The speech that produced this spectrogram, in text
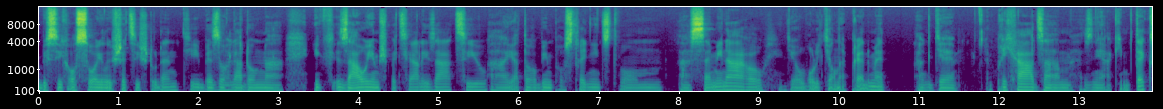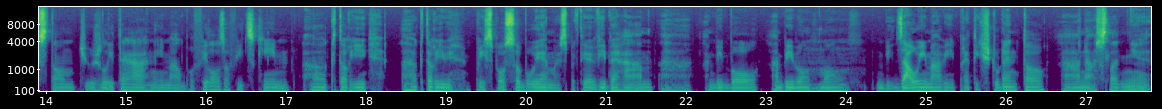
aby si ich osvojili všetci študenti bez ohľadom na ich záujem, špecializáciu. A ja to robím prostredníctvom seminárov, ide o voliteľné predmet, kde prichádzam s nejakým textom, či už literárnym alebo filozofickým, ktorý ktorý prispôsobujem, respektíve vyberám, aby bol, aby bol byť zaujímavý pre tých študentov a následne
